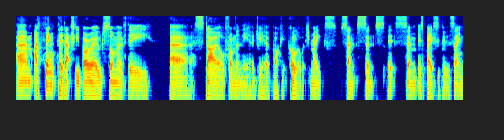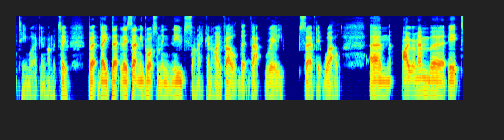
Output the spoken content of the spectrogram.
Um, I think they'd actually borrowed some of the uh, style from the Neo Geo Pocket Color, which makes sense since it's sim- it's basically the same team working on the two. But they de- they certainly brought something new to Sonic, and I felt that that really served it well. Um, I remember it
